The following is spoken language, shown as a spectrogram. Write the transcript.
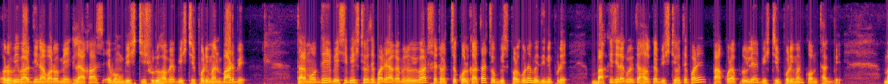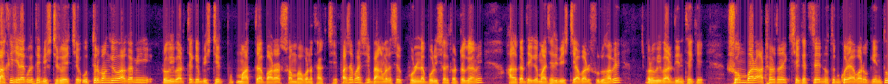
রবিবার দিন আবারও মেঘলা আকাশ এবং বৃষ্টি শুরু হবে। বৃষ্টির পরিমাণ বাড়বে। তার মধ্যে বেশি বৃষ্টি হতে পারে আগামী রবিবার, সেটা হচ্ছে কলকাতা, চব্বিশ পরগনা, মেদিনীপুরে। বাকি জেলাগুলিতে হালকা বৃষ্টি হতে পারে, বাঁকুড়া, পুরুলিয়ায় বৃষ্টির পরিমাণ কম থাকবে। বাকি জেলাগুলিতে বৃষ্টি রয়েছে। উত্তরবঙ্গেও আগামী রবিবার থেকে বৃষ্টির মাত্রা বাড়ার সম্ভাবনা থাকছে। পাশাপাশি বাংলাদেশের খুলনা, বরিশাল, চট্টগ্রামে হালকা থেকে মাঝারি বৃষ্টি আবার শুরু হবে রবিবার দিন থেকে। সোমবার আঠারো তারিখ, সেক্ষেত্রে নতুন করে আবারও কিন্তু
